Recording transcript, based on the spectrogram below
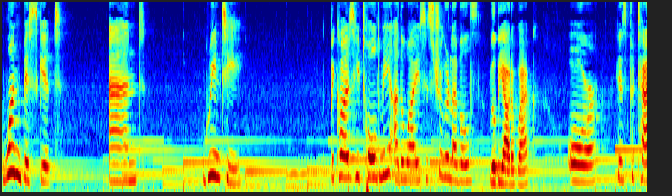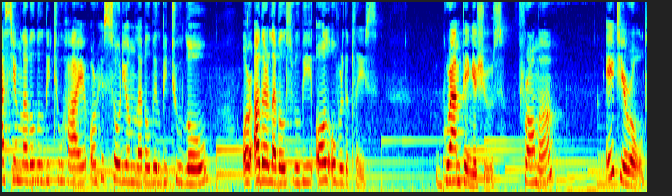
one biscuit, and green tea because he told me otherwise his sugar levels will be out of whack, or his potassium level will be too high, or his sodium level will be too low, or other levels will be all over the place. Gramping issues from a 8 year old.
